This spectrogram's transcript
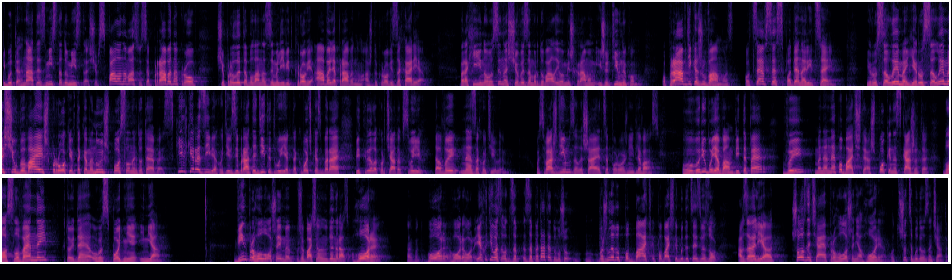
і будете гнати з міста до міста, щоб спала на вас уся праведна кров, що пролита була на землі від крові Авеля праведного аж до крові Захарія, Варахійного сина, що ви замордували його між храмом і жертівником. По правді кажу вам, оце все спаде на рід цей. Єрусалиме, Єрусалиме, що вбиваєш пророків та каменуєш посланих до тебе. Скільки разів я хотів зібрати діти твої, як та квочка збирає під крила курчаток своїх, та ви не захотіли. Ось ваш дім залишається порожній для вас. Говорю бо я вам, відтепер ви мене не побачите, аж поки не скажете благословенний, хто йде у Господнє ім'я. Він проголошує, ми вже бачили не один раз, горе. Так, от, Горе, горе, горе. Я хотів вас от запитати, тому що важливо побач, побачити буде цей зв'язок. А взагалі, що означає проголошення горя? От Що це буде означати?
